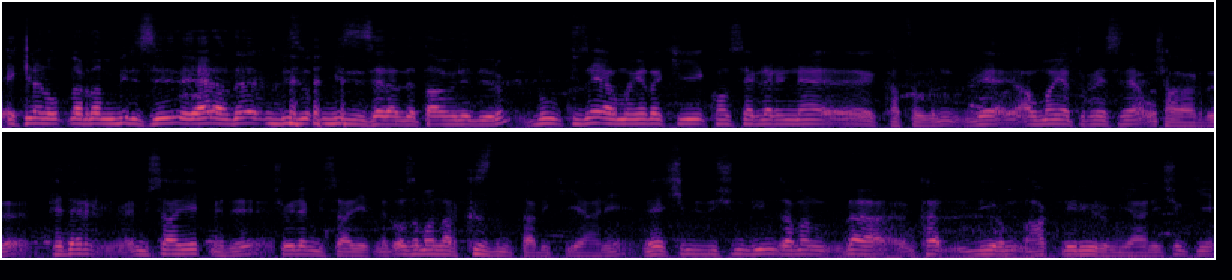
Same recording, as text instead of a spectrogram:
ekilen otlardan birisi herhalde biz, biziz herhalde tahmin ediyorum. Bu Kuzey Almanya'daki konserlerine e, katıldım ve Almanya turnesine çağırdı. Peder müsaade etmedi. Şöyle müsaade etmedi. O zamanlar kızdım tabii ki yani. Ve şimdi düşündüğüm zaman da diyorum hak veriyorum yani. Çünkü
